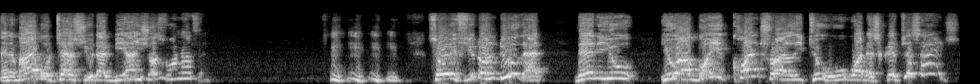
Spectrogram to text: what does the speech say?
And the Bible tells you that be anxious for nothing. so if you don't do that, then you you are going contrary to what the scripture says.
